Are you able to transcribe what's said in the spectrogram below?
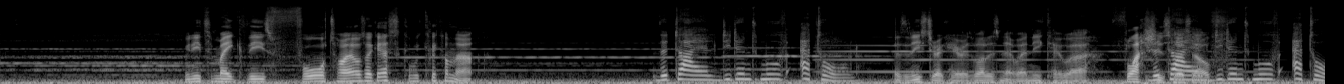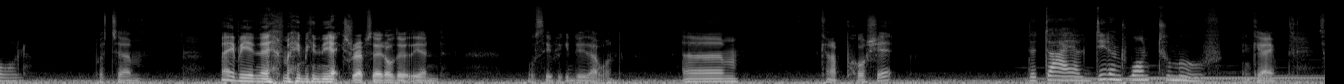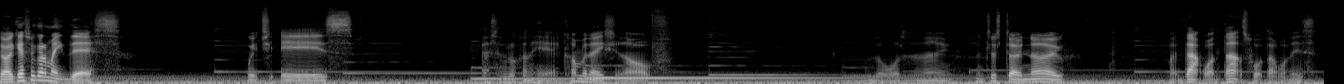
We need to make these four tiles, I guess. Can we click on that? The tile didn't move at all. There's an Easter egg here as well, isn't it? Where Nico uh, The flashes tile herself. didn't move at all. But um, maybe in the maybe in the extra episode I'll do it at the end. We'll see if we can do that one. Um, can I push it? The dial didn't want to move. Okay, so I guess we've got to make this, which is let's have a look on here. Combination of Lord, I don't know. I just don't know. Like that one. That's what that one is.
